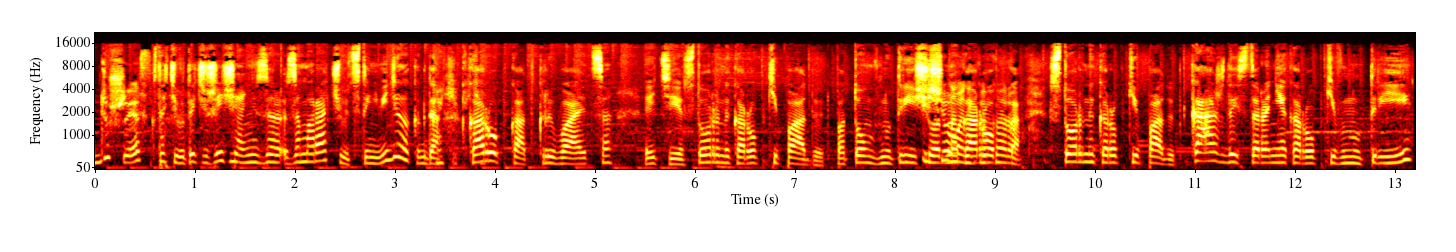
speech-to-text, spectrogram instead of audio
дюшес. Кстати, вот эти женщины, они за- заморачиваются. Ты не видела, когда Какие- какие? коробка открывается, эти стороны коробки падают, потом внутри еще, Еще одна коробка, коробка. стороны коробки падают. Каждой стороне коробки внутри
